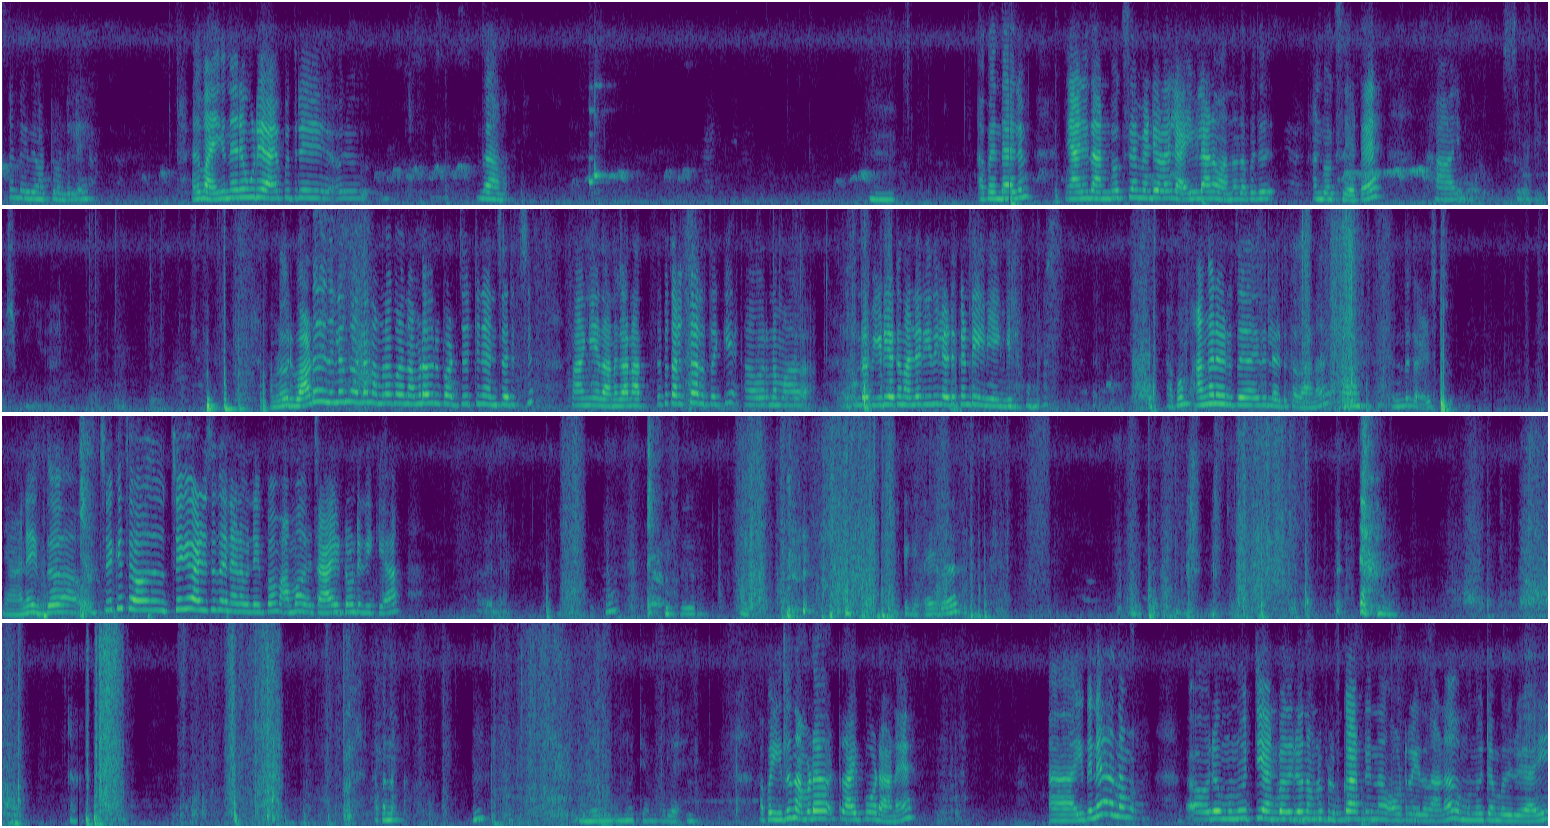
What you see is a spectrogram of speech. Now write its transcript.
അല്ല ഇത് ഒട്ടും ഉണ്ടല്ലേ? അത് വൈകുന്നേരം കൂടി ആയപ്പോൾ ഇത്തിരി ഒരു ഇതാണ്. അപ്പോൾ എന്തായാലും ഞാനിത് അൺബോക്സ് ചെയ്യാൻ വേണ്ടിയുള്ള ലൈവിലാണ് വന്നത്. അപ്പോൾ ഇത് അൺബോക്സ് ചെയ്യട്ടെ. ഹായ് മോളു. ശ്രുതി ലക്ഷ്മി നമ്മൾ ഒരുപാട് ഇതിലൊന്നും അല്ല. നമ്മളെ നമ്മുടെ ഒരു ബഡ്ജറ്റിനനുസരിച്ച് വാങ്ങിയതാണ്. കാരണം അതിപ്പോ തൽക്കാലത്തേക്ക് ഒരെണ്ണം നമ്മുടെ വീഡിയോ ഒക്കെ നല്ല രീതിയിൽ എടുക്കണ്ടേ ഇനിയെങ്കിലും. അപ്പം അങ്ങനെ ഒരു ഇതിലെടുത്തതാണ്. എന്ത് കഴിച്ചു? ഞാൻ ഇത് ഉച്ചയ്ക്ക് ഉച്ചയ്ക്ക് കഴിച്ചത് തന്നെയാണ്. പിന്നെ ഇപ്പം അമ്മ ചായ ഇട്ടുകൊണ്ടിരിക്കുക അപ്പൊ? മുന്നൂറ്റി അമ്പത് അല്ലേ? അപ്പോൾ ഇത് നമ്മുടെ ട്രൈപോഡാണേ. ഇതിന് നമ്മ ഒരു മുന്നൂറ്റി അൻപത് രൂപ നമ്മൾ ഫ്ലിപ്കാർട്ടിൽ നിന്ന് ഓർഡർ ചെയ്തതാണ്. മുന്നൂറ്റമ്പത് രൂപയായി.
